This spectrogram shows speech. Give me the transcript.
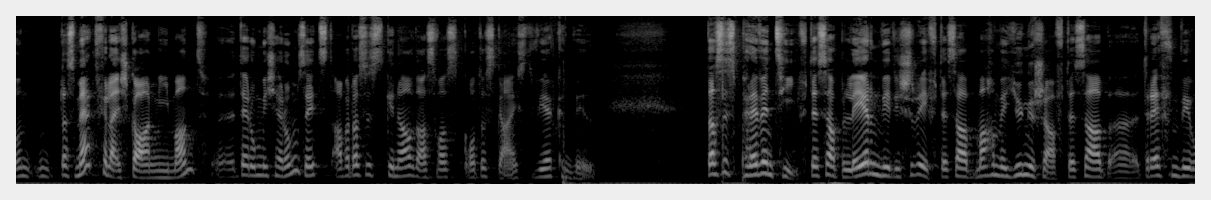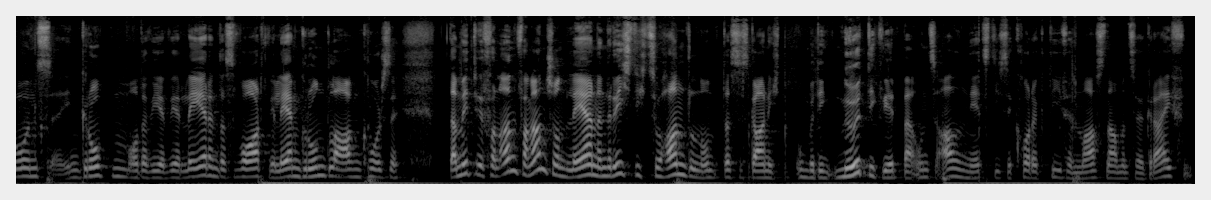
und, und, das merkt vielleicht gar niemand, äh, der um mich herum sitzt, aber das ist genau das, was Gottes Geist wirken will. Das ist präventiv, deshalb lehren wir die Schrift, deshalb machen wir Jüngerschaft, deshalb äh, treffen wir uns in Gruppen oder wir, wir lehren das Wort, wir lehren Grundlagenkurse, damit wir von Anfang an schon lernen, richtig zu handeln und dass es gar nicht unbedingt nötig wird, bei uns allen jetzt diese korrektiven Maßnahmen zu ergreifen.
